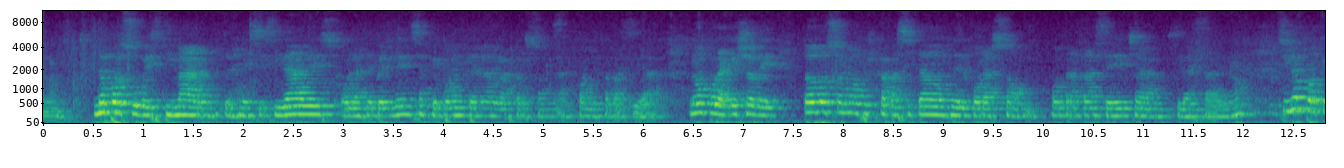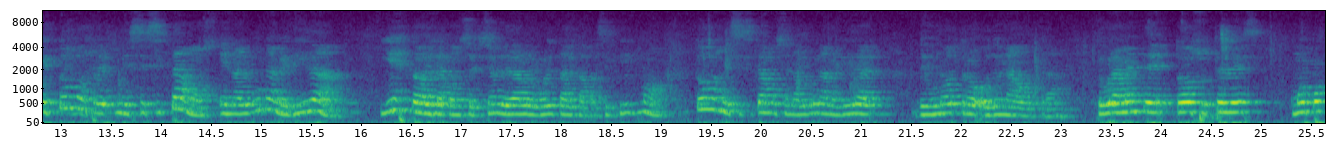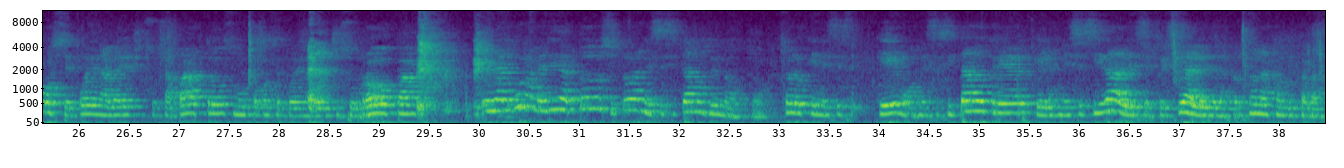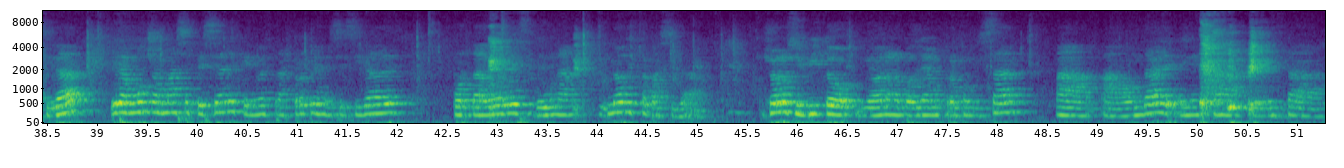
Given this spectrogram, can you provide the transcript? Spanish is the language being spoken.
no por subestimar las necesidades o las dependencias que pueden tener las personas con discapacidad, no por aquello de todos somos discapacitados del corazón, otra frase hecha si la sabe, ¿no? sino porque todos necesitamos en alguna medida, y esto es la concepción de darle vuelta al capacitismo, todos necesitamos en alguna medida de un otro o de una otra. Seguramente todos ustedes muy pocos se pueden haber hecho sus zapatos, muy pocos se pueden haber hecho su ropa. En alguna medida todos y todas necesitamos de un otro. Solo que, hemos necesitado creer que las necesidades especiales de las personas con discapacidad eran mucho más especiales que nuestras propias necesidades portadores de una no discapacidad. Yo los invito, y ahora no podríamos profundizar, a, ahondar en esta, en esta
